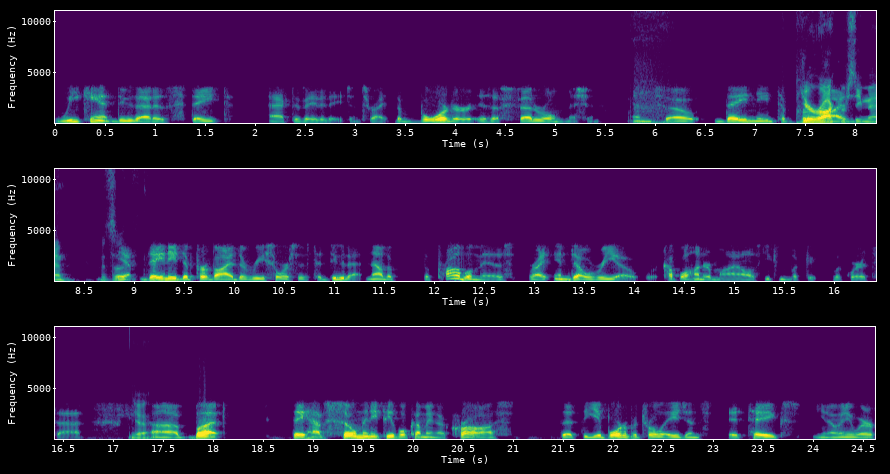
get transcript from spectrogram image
We can't do that as state activated agents, right? The border is a federal mission, and so they need to provide, bureaucracy, man. A, yeah, they need to provide the resources to do that. Now the the problem is, right, in Del Rio, a couple hundred miles. You can look at, look where it's at. yeah, Uh, but they have so many people coming across that the border patrol agents it takes you know anywhere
